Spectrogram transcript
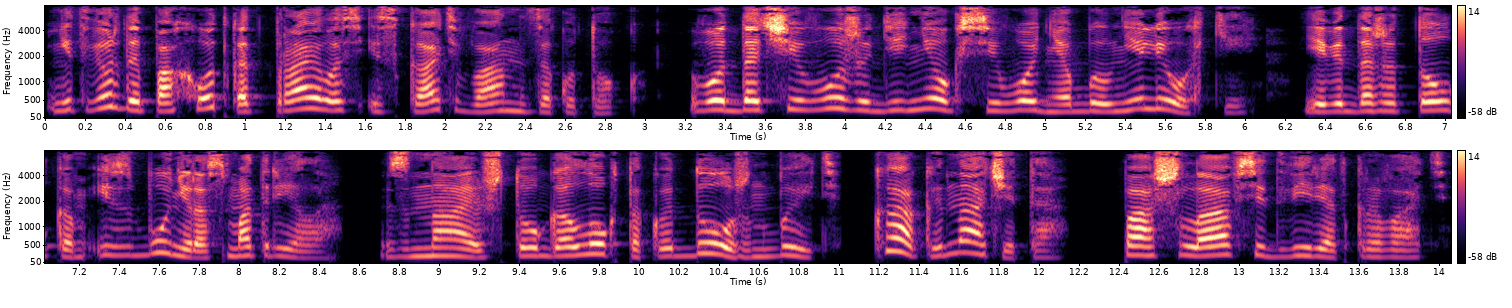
нетвердой походкой отправилась искать ван за куток. Вот до чего же денек сегодня был нелегкий. Я ведь даже толком избу не рассмотрела. Знаю, что уголок такой должен быть. Как иначе-то? Пошла все двери открывать.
